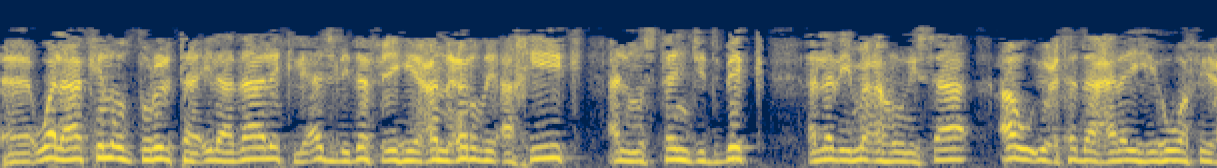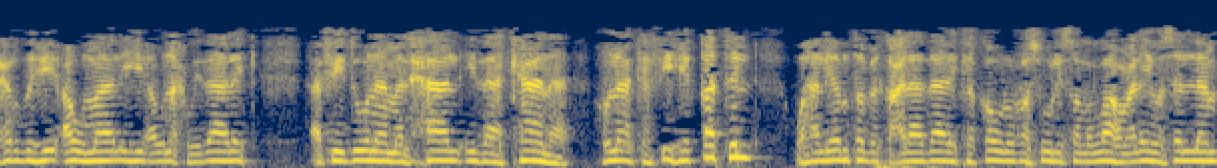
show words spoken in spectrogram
آه، ولكن اضطررت إلى ذلك لأجل دفعه عن عرض أخيك المستنجد بك الذي معه نساء أو يعتدى عليه هو في عرضه أو ماله أو نحو ذلك. أفيدونا ما الحال إذا كان هناك فيه قتل؟ وهل ينطبق على ذلك قول الرسول صلى الله عليه وسلم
